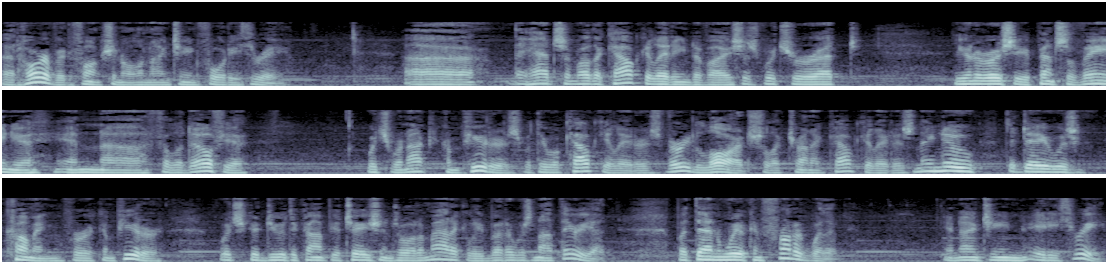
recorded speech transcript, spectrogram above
at Harvard functional in 1943. Uh, they had some other calculating devices which were at the University of Pennsylvania in uh, Philadelphia, which were not computers, but they were calculators, very large electronic calculators, and they knew the day was coming for a computer which could do the computations automatically, but it was not there yet. But then we were confronted with it in 1983,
